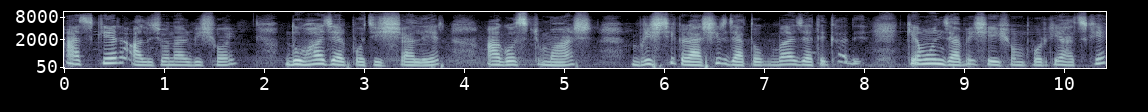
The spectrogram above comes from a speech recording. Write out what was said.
আজকের আলোচনার বিষয় দু হাজার পঁচিশ সালের আগস্ট মাস, বৃশ্চিক রাশির জাতক বা জাতিকাদের কেমন যাবে সেই সম্পর্কে আজকে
